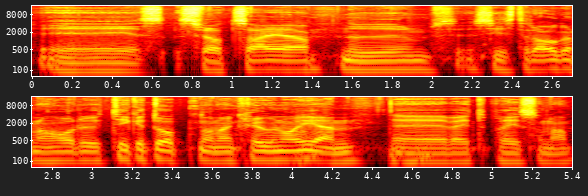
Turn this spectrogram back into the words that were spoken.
Eh, svårt att säga. Nu de sista dagarna har det tickat upp några kronor igen, eh, vetepriserna.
